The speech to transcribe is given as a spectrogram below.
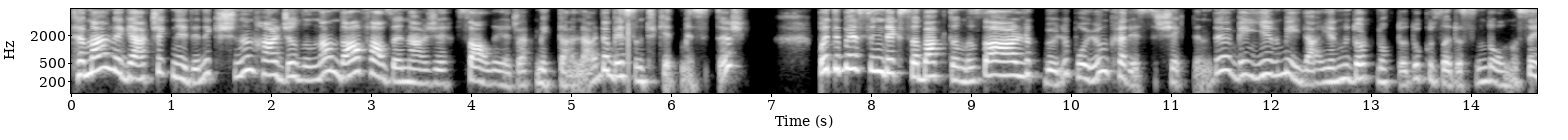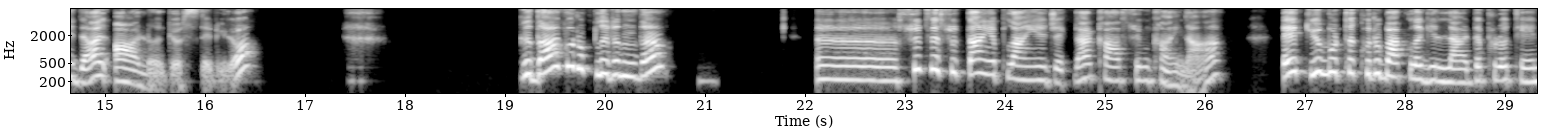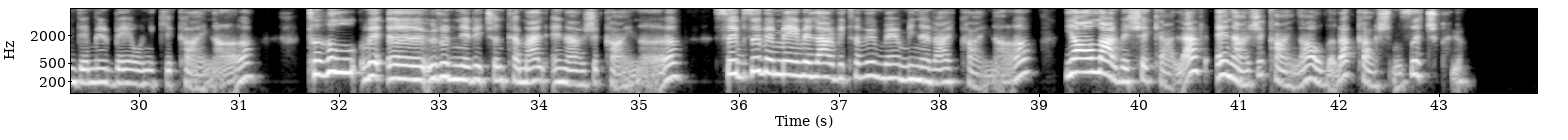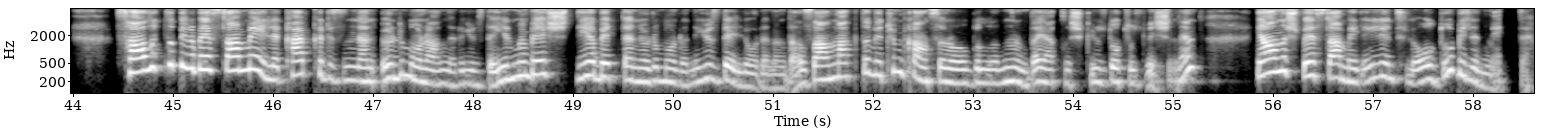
Temel ve gerçek nedeni kişinin harcadığından daha fazla enerji sağlayacak miktarlarda besin tüketmesidir. Body Mass Index'e baktığımızda ağırlık bölü boyun karesi şeklinde ve 20 ila 24.9 arasında olması ideal ağırlığı gösteriyor. Gıda gruplarında e, süt ve sütten yapılan yiyecekler kalsiyum kaynağı, Et, yumurta, kuru baklagillerde protein, demir, B12 kaynağı. Tahıl ve e, ürünleri için temel enerji kaynağı. Sebze ve meyveler vitamin ve mineral kaynağı. Yağlar ve şekerler enerji kaynağı olarak karşımıza çıkıyor. Sağlıklı bir beslenme ile kalp krizinden ölüm oranları %25, diyabetten ölüm oranı %50 oranında azalmakta ve tüm kanser olgularının da yaklaşık %35'inin yanlış beslenmeyle ilintili olduğu bilinmekte.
